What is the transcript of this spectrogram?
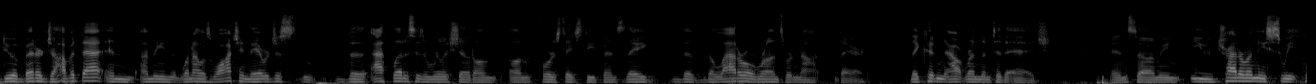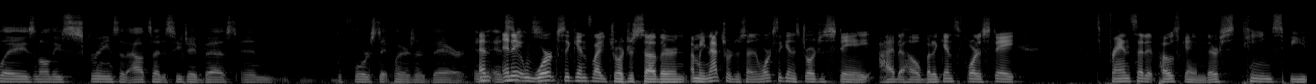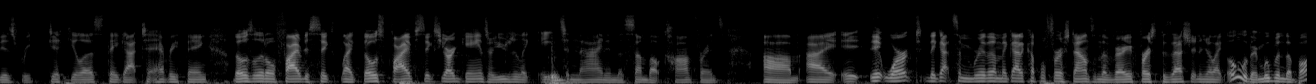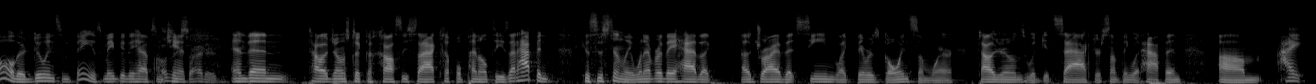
do a better job at that. And I mean, when I was watching, they were just the athleticism really showed on on Florida State's defense. They the the lateral runs were not there. They couldn't outrun them to the edge. And so, I mean, you try to run these sweep plays and all these screens to the outside of CJ Best, and the Florida State players are there. And and it works against like Georgia Southern. I mean, not Georgia Southern. It works against Georgia State, Idaho, but against Florida State, Fran said it post game. Their team speed is ridiculous. They got to everything. Those little five to six, like those five six yard gains, are usually like eight to nine in the Sun Belt Conference. Um, I it, it worked. They got some rhythm. They got a couple first downs on the very first possession, and you're like, oh, they're moving the ball. They're doing some things. Maybe they have some chance. Excited. And then Tyler Jones took a costly sack, a couple penalties. That happened consistently. Whenever they had a, a drive that seemed like there was going somewhere, Tyler Jones would get sacked or something would happen. Um, I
